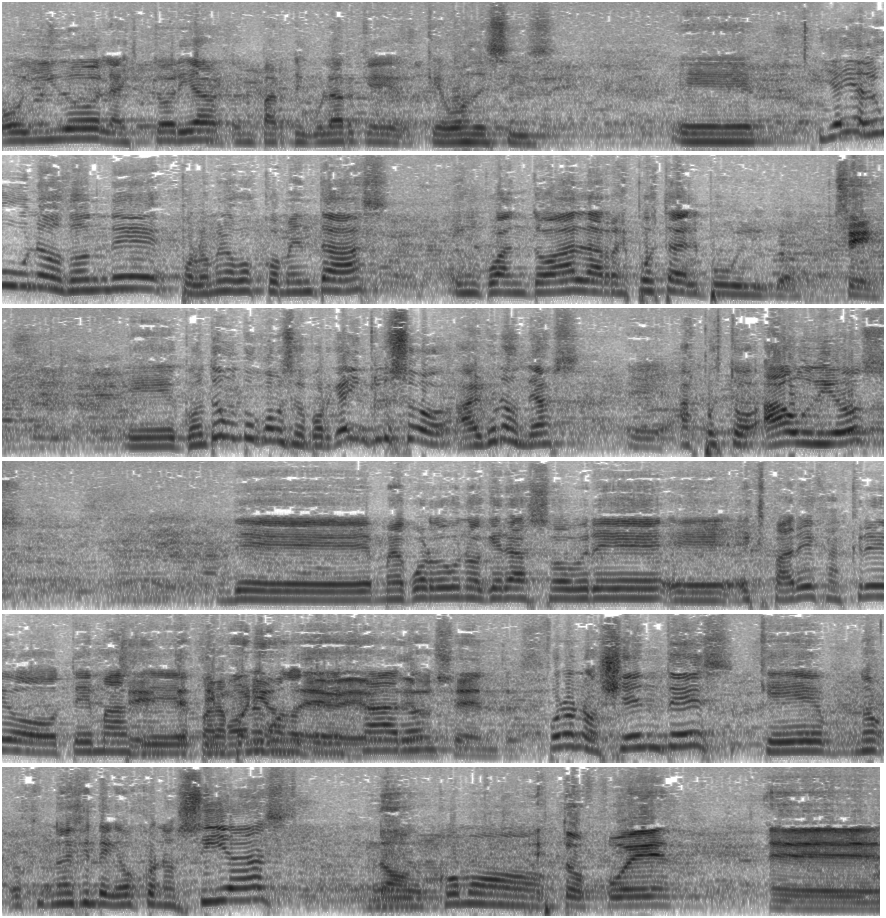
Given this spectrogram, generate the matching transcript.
oído la historia en particular que, que vos decís. Eh, y hay algunos donde, por lo menos vos comentás, en cuanto a la respuesta del público. Sí, Eh, contame un poco eso, porque hay incluso algunos donde has, eh, has puesto audios de. Me acuerdo uno que era sobre eh, exparejas, creo, o temas Sí, de, para poner cuando te de- dejaron. de oyentes. Fueron oyentes que no, no hay gente que vos conocías. no. eh, ¿Cómo? Esto fue. eh,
